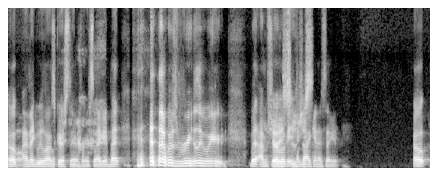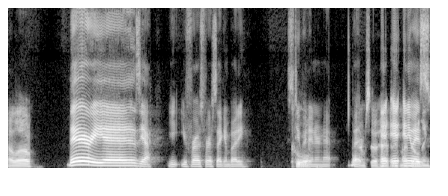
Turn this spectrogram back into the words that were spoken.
Oh, I think we lost Chris there for a second, but that was really weird. But I'm sure we'll get him back in a second. Oh, hello. there he is. Yeah, you, you froze for a second, buddy. Stupid Cool. internet. But I'm so happy. a- with my anyways, building.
